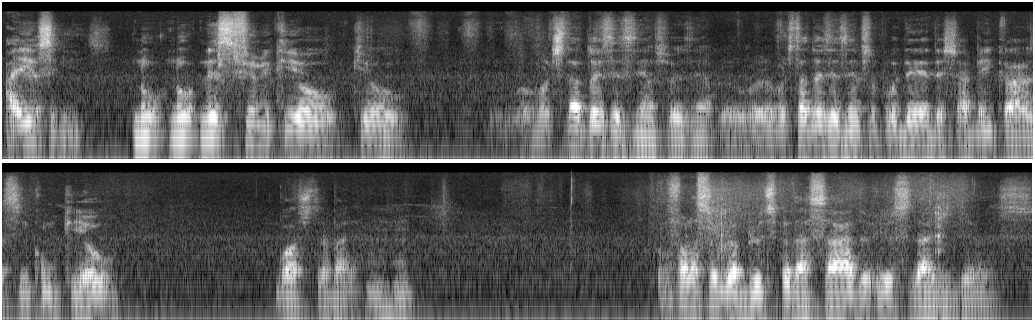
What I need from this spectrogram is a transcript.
Aí é o seguinte, no, no, nesse filme que eu, que eu vou te dar dois exemplos, por exemplo. Eu vou te dar dois exemplos para poder deixar bem claro assim como que eu gosto de trabalhar. Uhum. Vou falar sobre o Abril Despedaçado e o Cidade de Deus.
